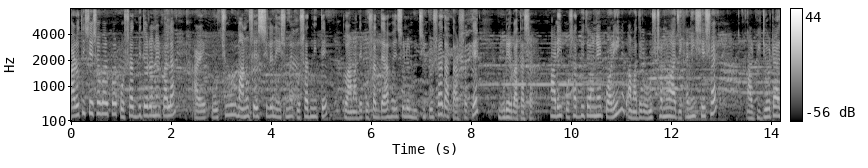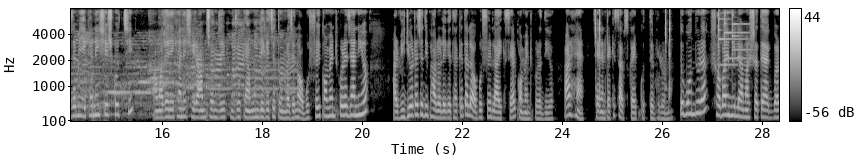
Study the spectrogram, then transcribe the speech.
আরতি শেষ হওয়ার পর প্রসাদ বিতরণের পালা। আর প্রচুর মানুষ এসেছিলেন এই সময় প্রসাদ নিতে। তো আমাদের প্রসাদ দেওয়া হয়েছিল লুচি প্রসাদ আর তার সাথে গুড়ের বাতাসা। আর এই প্রসাদ বিতরণের পরেই আমাদের অনুষ্ঠানও আজ এখানেই শেষ হয়। আর ভিডিওটা আজ আমি এখানেই শেষ করছি। আমাদের এখানে শ্রী রামচন্দ্রের পুজো কেমন লেগেছে তোমরা যেন অবশ্যই কমেন্ট করে জানিও। আর ভিডিওটা যদি ভালো লেগে থাকে তাহলে অবশ্যই লাইক শেয়ার কমেন্ট করে দিও। আর হ্যাঁ চ্যানেলটাকে সাবস্ক্রাইব করতে ভুলো না। তো বন্ধুরা, সবাই মিলে আমার সাথে একবার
